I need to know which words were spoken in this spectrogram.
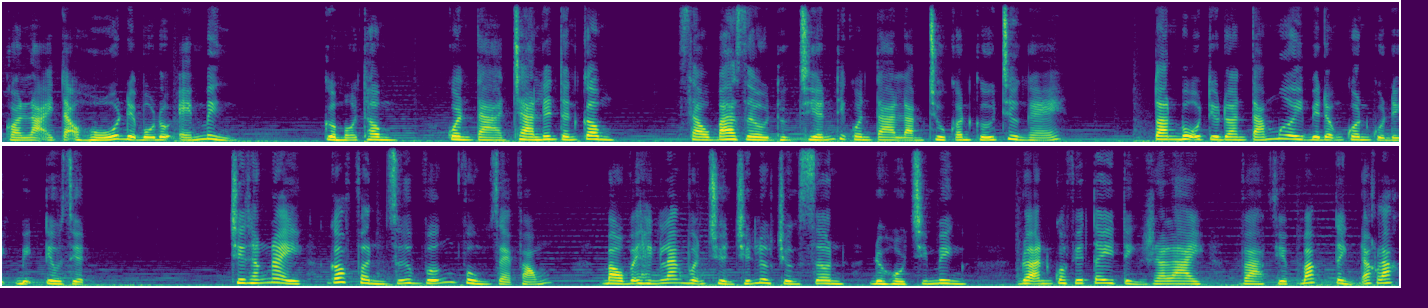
còn lại tạo hố để bộ đội ém mình. Cửa mở thông, quân ta tràn lên tấn công. Sau 3 giờ thực chiến thì quân ta làm chủ căn cứ Trừ Nghé. Toàn bộ tiểu đoàn 80 biệt động quân của địch bị tiêu diệt. Chiến thắng này góp phần giữ vững vùng giải phóng, bảo vệ hành lang vận chuyển chiến lược Trường Sơn, đường Hồ Chí Minh, đoạn qua phía tây tỉnh Gia Lai và phía bắc tỉnh Đắk Lắk.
